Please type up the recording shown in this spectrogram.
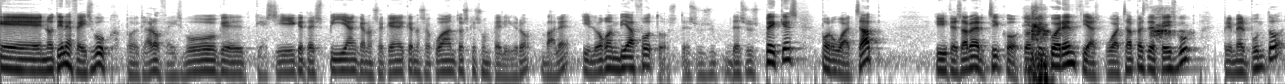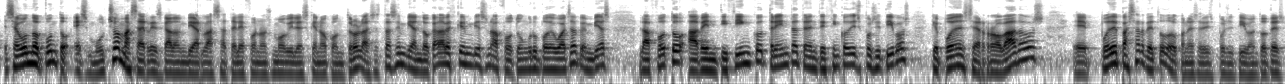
que no tiene Facebook. Pues claro, Facebook, que, sí, que te espían, que no sé qué, que no sé cuántos, que es un peligro, ¿vale? Y luego envía fotos de sus, de sus peques por WhatsApp. Y dices, a ver, chico, dos incoherencias. WhatsApp es de Facebook, primer punto. Segundo punto, es mucho más arriesgado enviarlas a teléfonos móviles que no controlas. Estás enviando, cada vez que envías una foto, un grupo de WhatsApp, envías la foto a 25, 30, 35 dispositivos que pueden ser robados. Eh, puede pasar de todo con ese dispositivo. Entonces,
